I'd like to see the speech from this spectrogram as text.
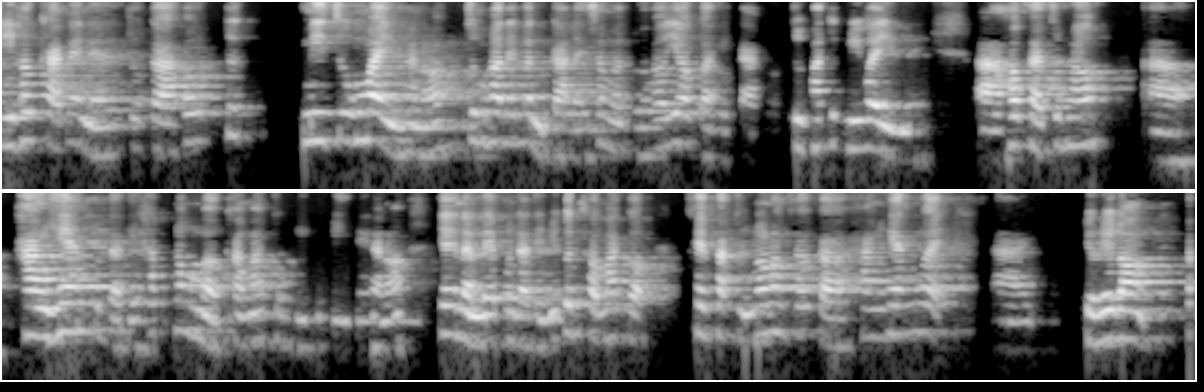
ที่เขาคัดเนี่ยจุกาเขาตึกมีจุงไว้อยู่ค่ะเนาะจุงเขาได้เหมือนกันเลยสำหรับตัวเขายาวกับเหตุการณ์จุงเขาตึกมีไว้อยู่เนี่ยอ่าเขาคัดจุงเขาอ่าห่างแห้งแต่ที่ฮับน้องเหมือคำว่ากุบีกุบีเนี่ยค่ะเนาะอย่างนั้นเลยคนแต่ที่มีคนคำว่าก็ใครฝากถึงน้องๆเขาก็ห่างแห้งไว้อ่าอยู่ในลองไป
